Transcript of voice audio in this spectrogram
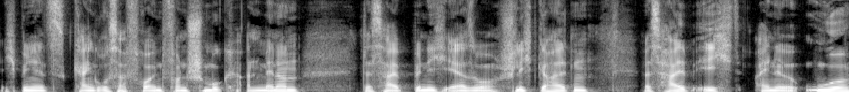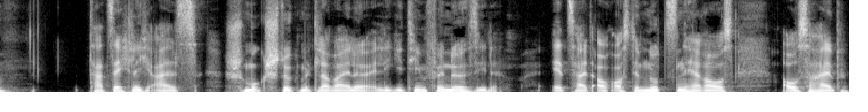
Ich bin jetzt kein großer Freund von Schmuck an Männern, deshalb bin ich eher so schlicht gehalten, weshalb ich eine Uhr tatsächlich als Schmuckstück mittlerweile legitim finde. Sie jetzt halt auch aus dem Nutzen heraus außerhalb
